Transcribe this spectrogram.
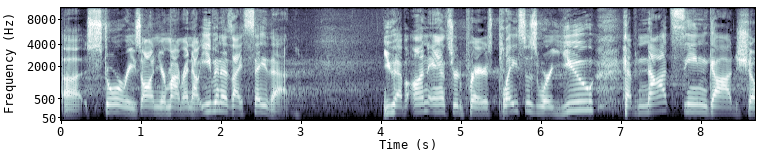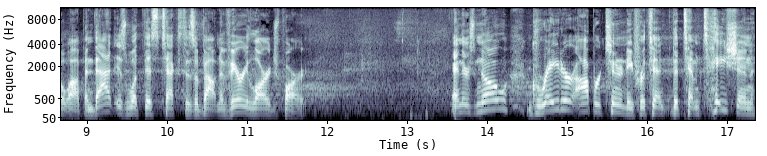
uh, stories on your mind right now. Even as I say that, you have unanswered prayers, places where you have not seen God show up. And that is what this text is about in a very large part. And there's no greater opportunity for te- the temptation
